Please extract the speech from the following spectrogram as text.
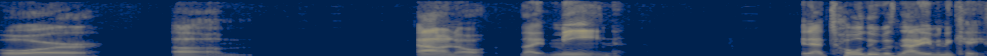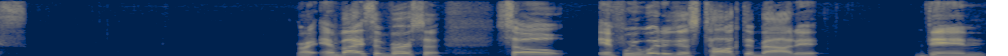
or um, I don't know, like mean. And that totally was not even the case. Right? And vice versa. So if we would have just talked about it, then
